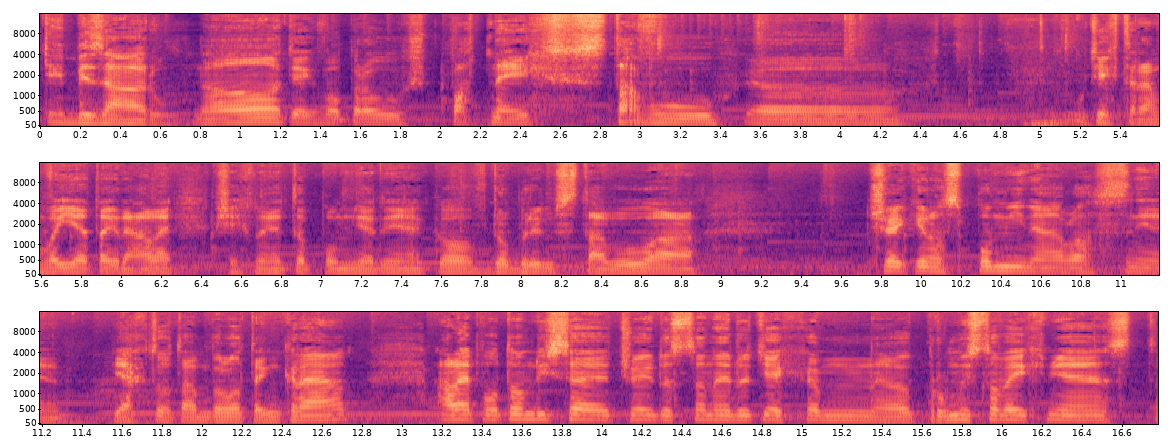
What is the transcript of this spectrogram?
těch bizárů. No, těch opravdu špatných stavů, uh, u těch tramvají a tak dále. Všechno je to poměrně jako v dobrém stavu a člověk jenom vzpomíná vlastně, jak to tam bylo tenkrát. Ale potom, když se člověk dostane do těch um, průmyslových měst,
